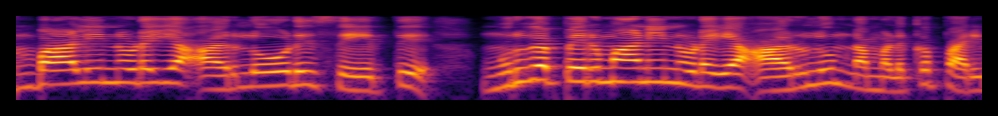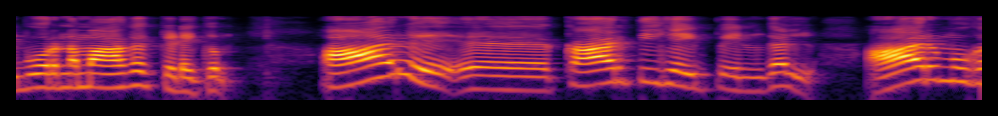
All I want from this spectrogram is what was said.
அம்பாளினுடைய அருளோடு சேர்த்து முருகப்பெருமானினுடைய அருளும் நம்மளுக்கு பரிபூர்ணமாக கிடைக்கும். ஆறு கார்த்திகை பெண்கள் ஆறுமுக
